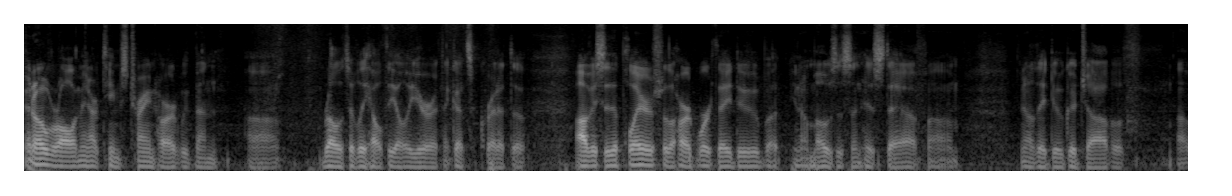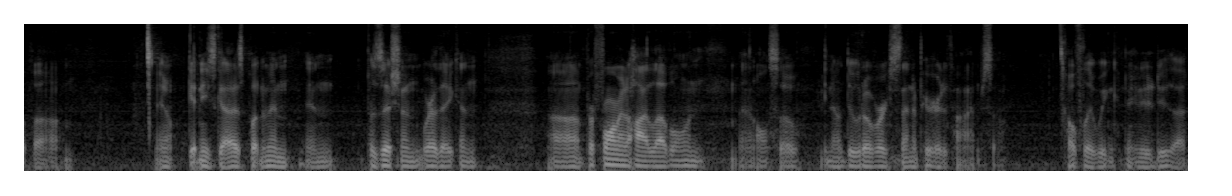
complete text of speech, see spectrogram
And overall, I mean, our team's trained hard. We've been uh, relatively healthy all year. I think that's a credit to obviously the players for the hard work they do, but you know, Moses and his staff, um, you know, they do a good job of of um, you know getting these guys, putting them in in position where they can uh, perform at a high level and and also you know do it over an extended period of time. So hopefully we can continue to do that.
